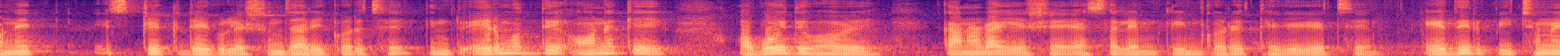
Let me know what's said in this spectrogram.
অনেক স্ট্রিক্ট রেগুলেশন জারি করেছে, কিন্তু এর মধ্যে অনেকে অবৈধভাবে কানাডায় এসে অ্যাসাইলেম ক্লিম করে থেকে গেছে। এদের পিছনে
